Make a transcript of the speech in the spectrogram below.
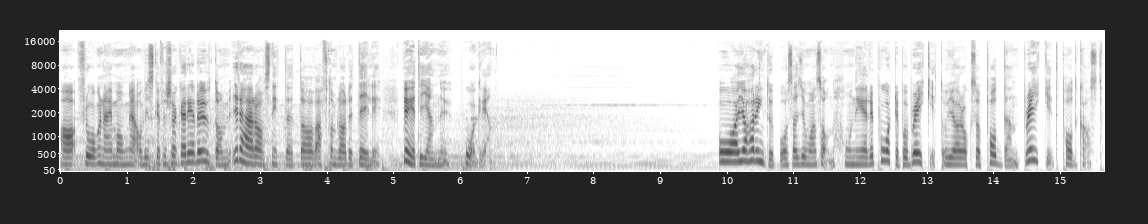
Ja, frågorna är många och vi ska försöka reda ut dem i det här avsnittet av Aftonbladet Daily. Jag heter Jenny Ågren. Och jag har ringt upp Åsa Johansson. Hon är reporter på Breakit och gör också podden Breakit Podcast.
